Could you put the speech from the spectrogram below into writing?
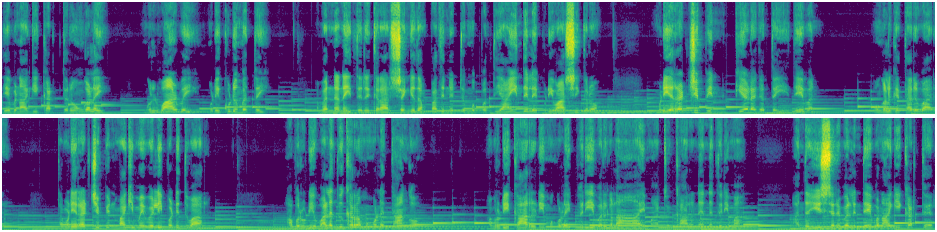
தேவனாகி கர்த்தர் உங்களை உங்கள் வாழ்வை உங்களுடைய குடும்பத்தை அவர் நினைத்திருக்கிறார். சங்கீதம் பதினெட்டு முப்பத்தி ஐந்தில் எப்படி வாசிக்கிறோம். உம்முடைய ரட்சிப்பின் கேடகத்தை தேவன் உங்களுக்கு தருவார். தம்முடைய ரட்சிப்பின் மகிமை வெளிப்படுத்துவார். அவருடைய வலது கரம் உங்களை தாங்கும். அவருடைய காரணியம் உங்களை பெரியவர்களாய் மாற்ற காரணம் என்ன தெரியுமா? அந்த ஈஸ்வரவேலின் தேவனாகி கர்த்தர்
